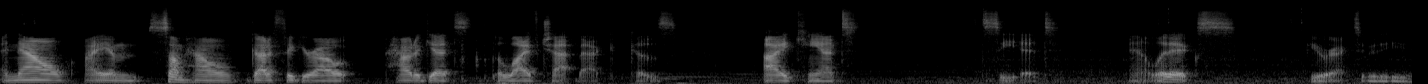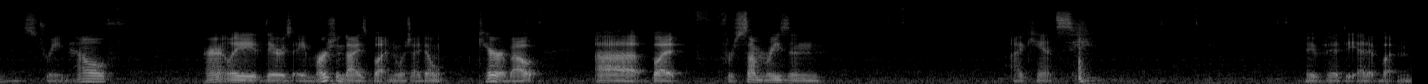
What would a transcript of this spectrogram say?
And now I am somehow got to figure out how to get the live chat back because I can't see it. Analytics, viewer activity, stream health. Apparently, there's a merchandise button, which I don't care about. Uh, but for some reason, I can't see. Maybe if I hit the edit button.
